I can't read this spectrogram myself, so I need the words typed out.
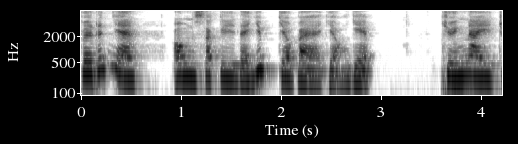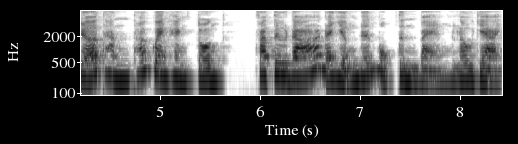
Về đến nhà, ông Saki đã giúp cho bà dọn dẹp. Chuyện này trở thành thói quen hàng tuần và từ đó đã dẫn đến một tình bạn lâu dài.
